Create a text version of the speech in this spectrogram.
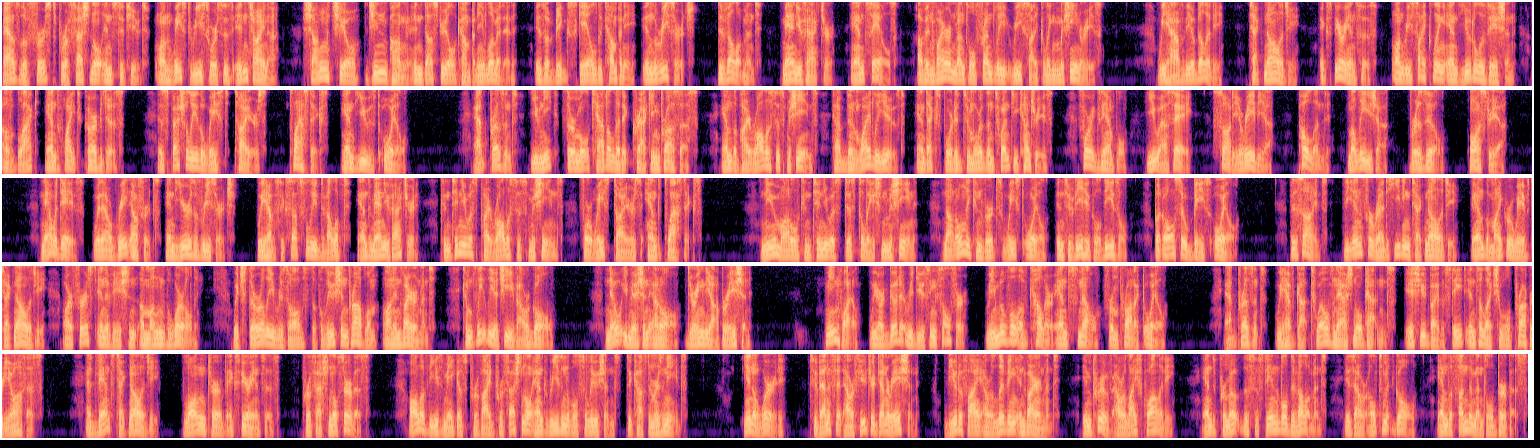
As the first professional institute on waste resources in China, Shangqiu Jinpeng Industrial Company Limited is a big scaled company in the research, development, manufacture, and sales of environmental friendly recycling machineries. We have the ability, technology, experiences on recycling and utilization of black and white garbages, especially the waste tires, plastics, and used oil. At present, unique thermal catalytic cracking process and the pyrolysis machines have been widely used and exported to more than 20 countries, for example, USA, Saudi Arabia, Poland, Malaysia, Brazil, Austria. Nowadays, with our great efforts and years of research, we have successfully developed and manufactured continuous pyrolysis machines for waste tires and plastics. New model continuous distillation machine not only converts waste oil into vehicle diesel, but also base oil. Besides, the infrared heating technology and the microwave technology are first innovation among the world, which thoroughly resolves the pollution problem on environment, completely achieve our goal. No emission at all during the operation. Meanwhile, we are good at reducing sulfur, removal of color and smell from product oil. At present, we have got 12 national patents issued by the State Intellectual Property Office. Advanced technology, long-term experiences, professional service. All of these make us provide professional and reasonable solutions to customers' needs. In a word, to benefit our future generation, beautify our living environment, improve our life quality, and promote the sustainable development is our ultimate goal and the fundamental purpose.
